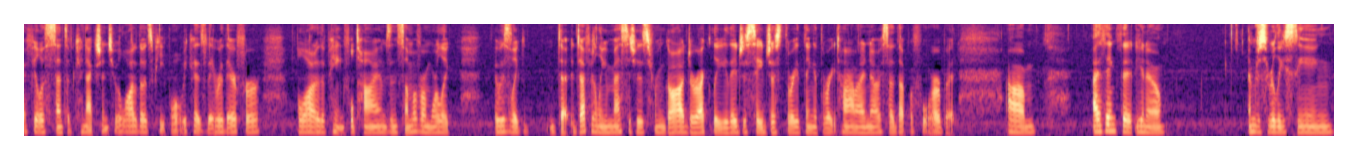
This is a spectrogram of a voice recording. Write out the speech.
I feel a sense of connection to a lot of those people because they were there for a lot of the painful times, and some of them were like, it was like de- definitely messages from God directly. They just say just the right thing at the right time. And I know I've said that before, but um, I think that you know, I'm just really seeing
